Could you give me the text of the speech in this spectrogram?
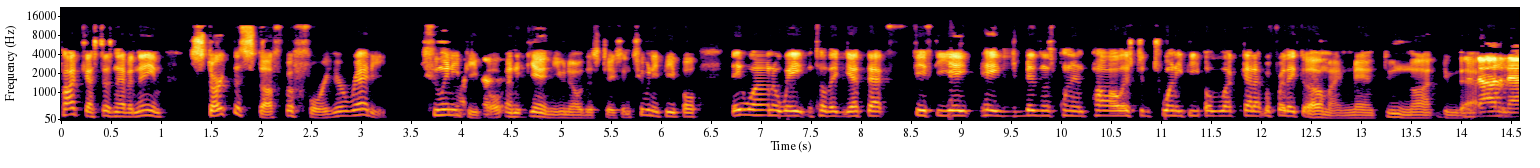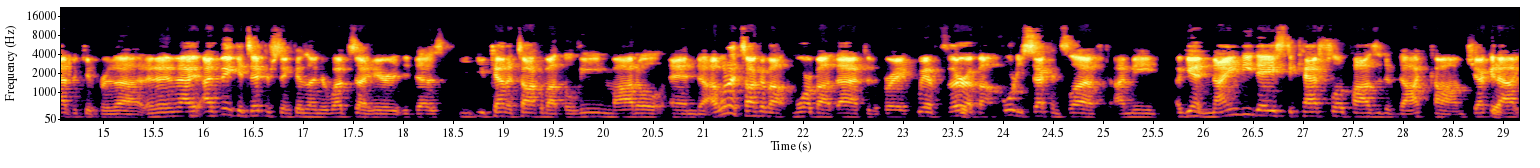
podcast doesn't have a name, start the stuff before you're ready. Too many people, and again, you know this, Jason. Too many people they want to wait until they get that 58 page business plan polished and 20 people look at it before they go, oh my man do not do that. I'm not an advocate for that. And, and I, I think it's interesting because on your website here it does you, you kind of talk about the lean model. And uh, i want to talk about more about that after the break. We have there about 40 seconds left. I mean again 90 days to cashflowpositive.com check it yeah. out.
